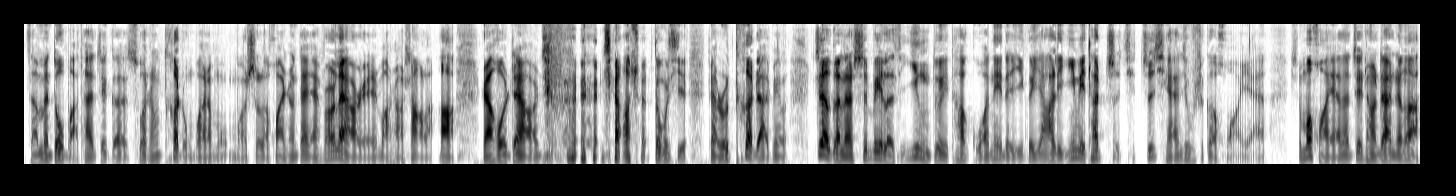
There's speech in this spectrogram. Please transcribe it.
咱们都把它这个做成特种作战模模式了，换成戴建峰那样人往上上了啊，然后这样 这样的东西，比如特战兵了，这个呢是为了应对他国内的一个压力，因为他之之前就是个谎言，什么谎言呢？这场战争啊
